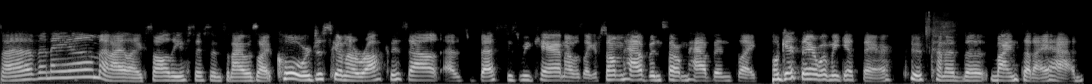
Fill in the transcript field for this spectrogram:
7 a.m. and I like saw the assistants and I was like, cool, we're just gonna rock this out as best as we can. I was like, if something happens, something happens. Like, we'll get there when we get there. It's kind of the mindset I had.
